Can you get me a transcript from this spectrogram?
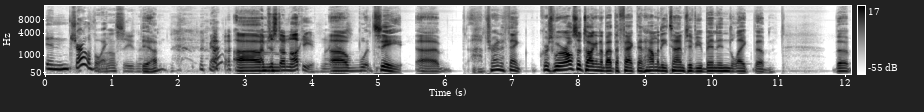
in Charlevoix. Well, see, no. Yeah. yeah. I'm just unlucky. I Uh, guess. let's see. Uh, I'm trying to think. Of course, we were also talking about the fact that how many times have you been in like the the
